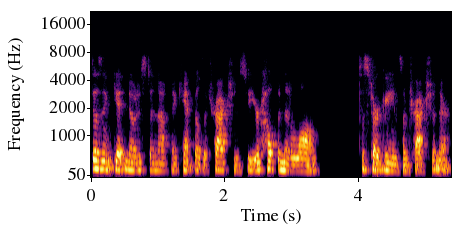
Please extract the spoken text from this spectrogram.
doesn't get noticed enough and can't build attraction. So you're helping it along to start gaining some traction there.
